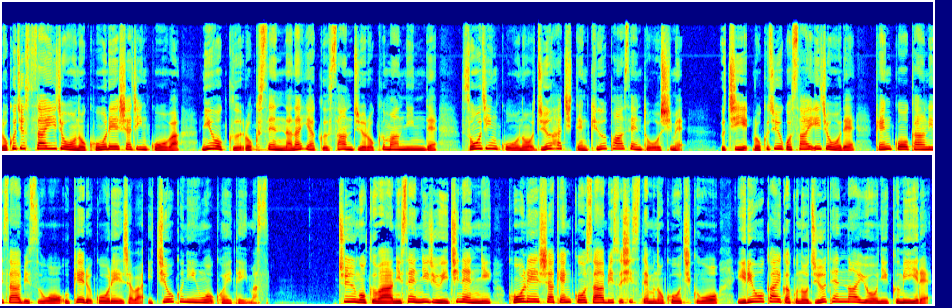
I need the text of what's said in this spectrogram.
60歳以上の高齢者人口は2億6736万人で、総人口の18.9%を占め、うち65歳以上で健康管理サービスを受ける高齢者は1億人を超えています。中国は2021年に高齢者健康サービスシステムの構築を医療改革の重点内容に組み入れ、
